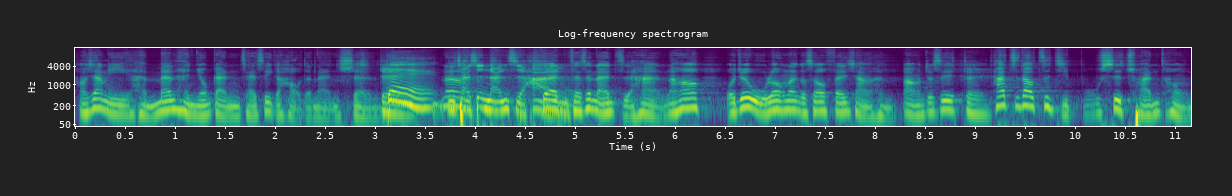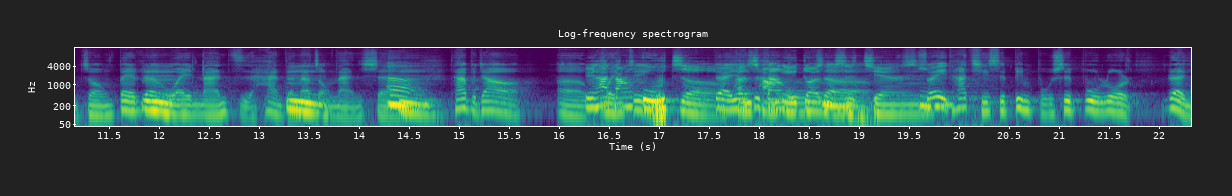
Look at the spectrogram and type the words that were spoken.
好像你很 man 很勇敢，你才是一个好的男生，对，那你才是男子汉，对，你才是男子汉。然后我觉得武龙那个时候分享很棒，就是他知道自己不是传统中被认为男子汉的那种男生，嗯、他比较。呃，因为他当舞者，对，又是当一段时间，所以他其实并不是部落认，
